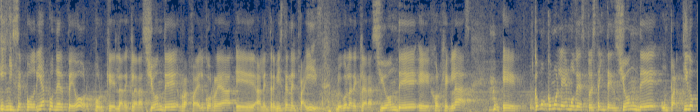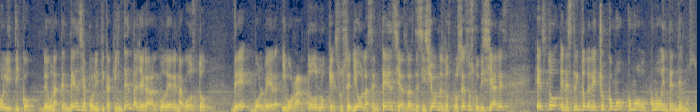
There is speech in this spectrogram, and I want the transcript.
Y, se podría poner peor, porque la declaración de Rafael Correa eh, a la entrevista en El País, luego la declaración de Jorge Glass, eh, ¿cómo, leemos esto? Esta intención de un partido político, de una tendencia política que intenta llegar al poder en agosto, de volver y borrar todo lo que sucedió, las sentencias, las decisiones, los procesos judiciales. Esto en estricto derecho, ¿cómo, cómo, cómo entendemos?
